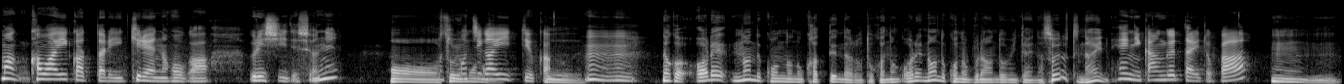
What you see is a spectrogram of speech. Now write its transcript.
まあ可愛かったり綺麗な方が嬉しいですよね。あー気持ちがいいいっていうか、ううんん、うん。なんかあれなんでこんなの買ってんだろうとかなんかあれなんでこのブランドみたいなそういうのってないの？変に勘ぐったりとか。うんうん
